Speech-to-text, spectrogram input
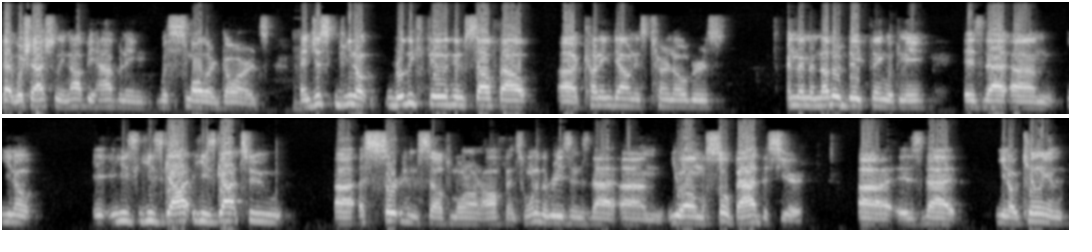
that which actually not be happening with smaller guards. Hmm. And just, you know, really feeling himself out, uh, cutting down his turnovers. And then another big thing with me is that, um, you know, he's he's got he's got to uh, assert himself more on offense. One of the reasons that um, ULM was so bad this year uh, is that you know Killian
